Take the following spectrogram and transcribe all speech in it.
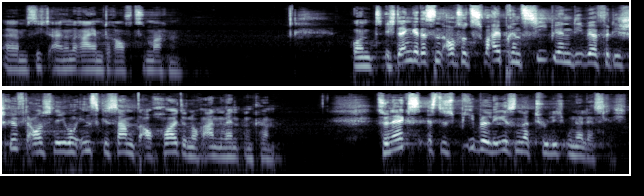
ähm, sich einen Reim drauf zu machen. Und ich denke, das sind auch so zwei Prinzipien, die wir für die Schriftauslegung insgesamt auch heute noch anwenden können. Zunächst ist das Bibellesen natürlich unerlässlich.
